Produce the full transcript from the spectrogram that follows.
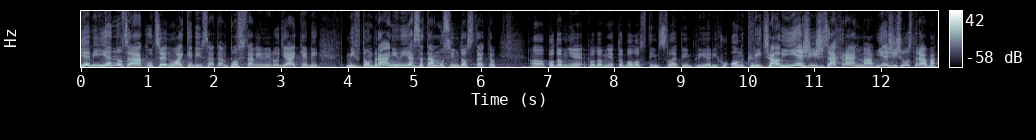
Je mi jedno za akú cenu, aj keby sa tam postavili ľudia, aj keby mi v tom bránili, ja sa tam musím dostať. To, Podobne, podobne to bolo s tým slepým pri Jerichu. On kričal, Ježiš, zachráň ma, Ježiš uzdrava.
